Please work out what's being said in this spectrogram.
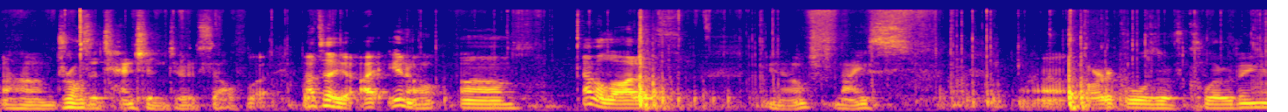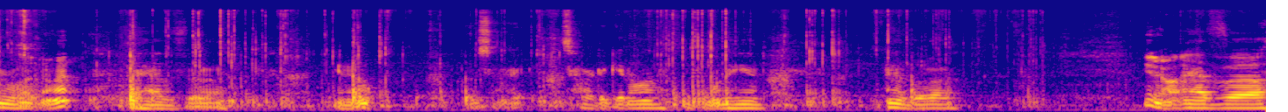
um, draws attention to itself. But I'll tell you, I you know um, I have a lot of you know, nice uh, articles of clothing or whatnot. I have, uh, you know, I'm sorry, it's hard to get on with one hand. I have, uh, you know, I have, uh,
